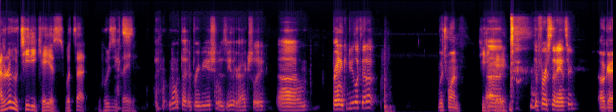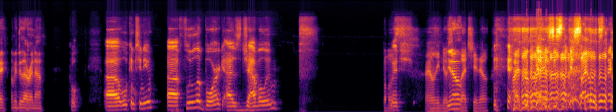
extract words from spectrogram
I don't know who TDK is. What's that? Who does he That's- play? I don't know what that abbreviation is either. Actually, um, Brandon, could you look that up? Which one? TDK. The first that answered. Okay, let me do that right now. Cool. Uh, we'll continue. Uh, Flula Borg as Javelin, Boss. which I only know You so know- much. You know. yeah, it's just like a silence there.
